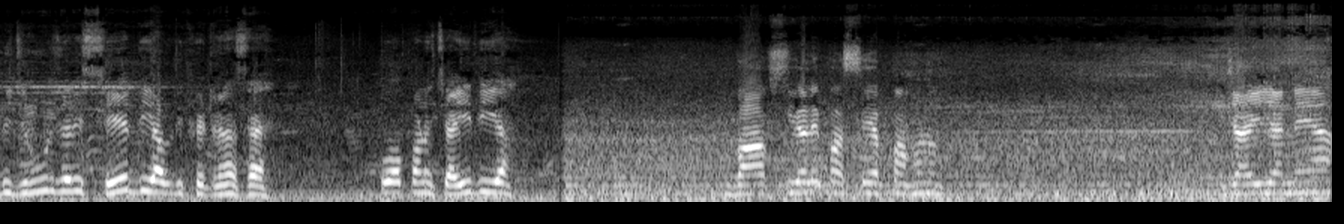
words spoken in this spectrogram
ਵੀ ਜਰੂਰ ਜਿਹੜੀ ਸਿਹਤ ਦੀ ਆਪਦੀ ਫਿਟਨੈਸ ਹੈ, ਉਹ ਆਪਾਂ ਨੂੰ ਚਾਹੀਦੀ ਆ। ਵਾਪਸੀ ਵਾਲੇ ਪਾਸੇ ਆਪਾਂ ਹੁਣ ਜਾਈ ਜਾਂਦੇ ਆ।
